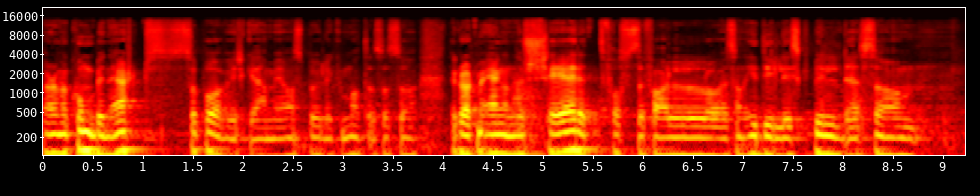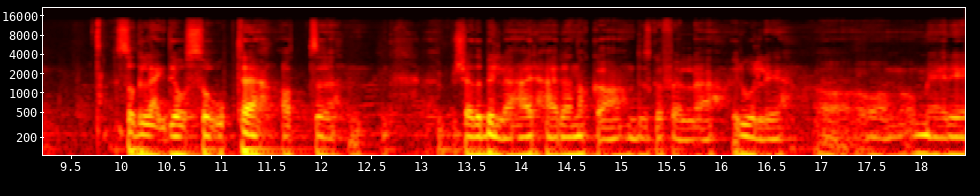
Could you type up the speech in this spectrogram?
Når de er kombinert, så påvirker de oss på ulike måter. Så, så, det er klart Med en gang du ser et fossefall og et sånn idyllisk bilde, så, så det legger de også opp til at uh, Se det bildet her. Her er noe du skal føle rolig og, og, og mer i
